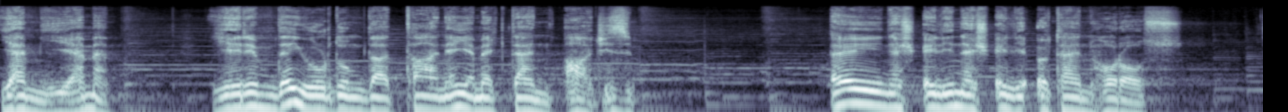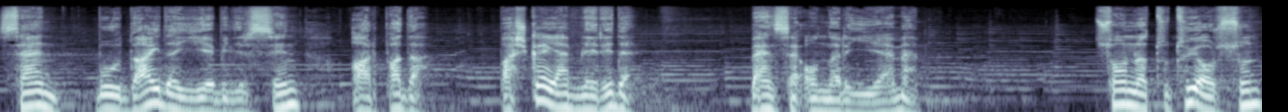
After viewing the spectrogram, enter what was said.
yem yiyemem. Yerimde yurdumda tane yemekten acizim. Ey neşeli neşeli öten horoz! Sen buğday da yiyebilirsin, arpa da, başka yemleri de. Bense onları yiyemem. Sonra tutuyorsun,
